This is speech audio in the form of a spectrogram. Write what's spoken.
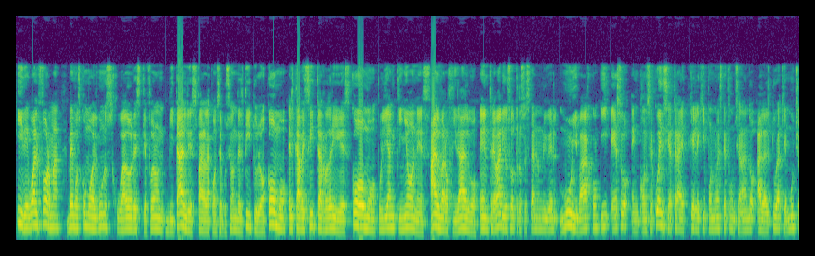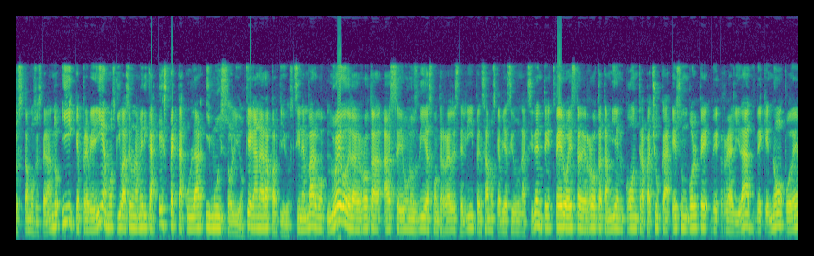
y de igual forma vemos cómo como algunos jugadores que fueron vitales para la consecución del título, como el Cabecita Rodríguez, como Julián Quiñones, Álvaro Fidalgo, entre varios otros, están en un nivel muy bajo y eso en consecuencia trae que el equipo no esté funcionando a la altura que muchos estamos esperando y que preveíamos que iba a ser un América espectacular y muy sólido, que ganara partidos. Sin embargo, luego de la derrota hace unos días contra Real Estelí, pensamos que había sido un accidente, pero esta derrota también contra Pachuca es un golpe de realidad de que no podemos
